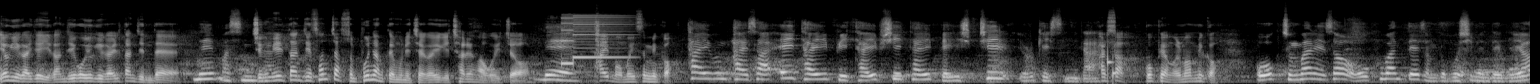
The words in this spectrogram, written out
여기가 이제 2단지고 여기가 1단지인데 네, 맞습니다. 지금 1단지 선착순 분양 때문에 제가 여기 촬영하고 있죠. 네. 타입 뭐뭐 있습니까? 타입은 84, A 타입, B 타입, C 타입, 127 이렇게 있습니다. 84 국평 얼마입니까? 5억 중반에서 5억 후반대 정도 보시면 되고요.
